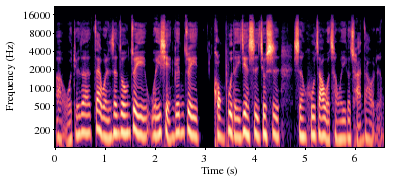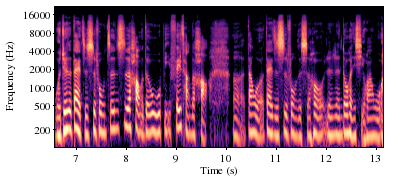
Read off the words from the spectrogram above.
呃，我觉得在我人生中最危险跟最恐怖的一件事，就是神呼召我成为一个传道人。我觉得代职侍奉真是好的无比，非常的好。呃，当我代职侍奉的时候，人人都很喜欢我，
